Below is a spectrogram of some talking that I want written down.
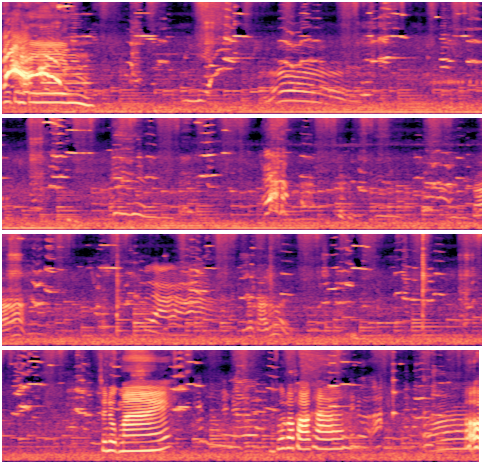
พี่ตินติน ขาด้วย สนุกไหมพูดพอๆค่ะ โอ้โอ้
